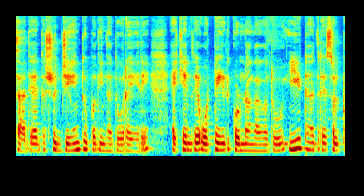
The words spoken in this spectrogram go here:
ಸಾಧ್ಯ ಆದಷ್ಟು ಜೇನುತುಪ್ಪದಿಂದ ದೂರ ಇರಿ. ಯಾಕೆಂದರೆ ಹೊಟ್ಟೆ ಹಿಡ್ಕೊಂಡಂಗೆ ಆಗೋದು ಈಟಾದರೆ ಸ್ವಲ್ಪ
